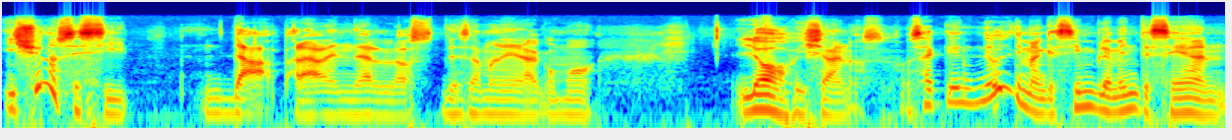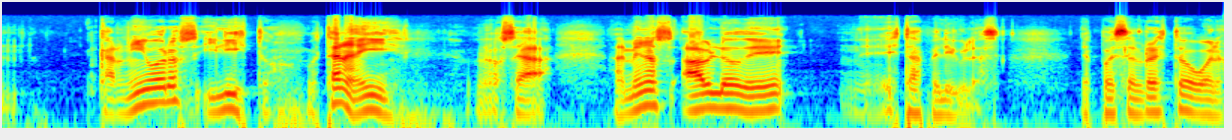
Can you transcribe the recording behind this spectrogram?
y yo no sé si da para venderlos de esa manera como los villanos. O sea, que de última que simplemente sean carnívoros y listo. Están ahí. O sea, al menos hablo de estas películas. Después el resto, bueno,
